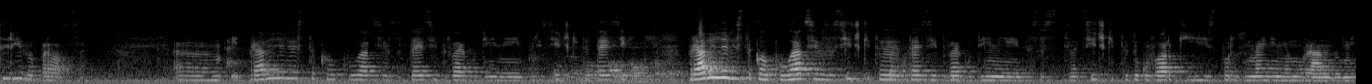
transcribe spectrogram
три въпроса. Правили ли сте калкулация за тези две години, при всичките тези... Правили ли сте калкулация за всичките тези две години, след всичките договорки, споразумения, меморандуми?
